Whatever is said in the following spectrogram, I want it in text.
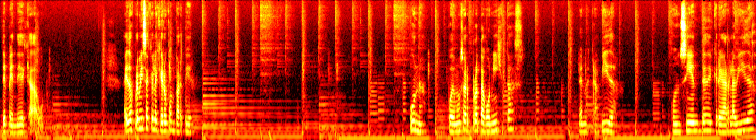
depende de cada uno. Hay dos premisas que le quiero compartir. Una, podemos ser protagonistas de nuestras vidas, conscientes de crear la vida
